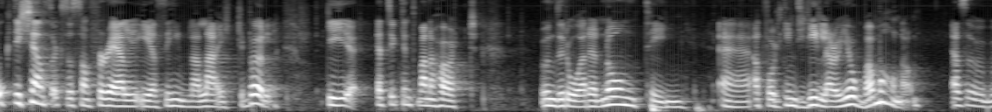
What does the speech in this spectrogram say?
Och det känns också som Pharrell är så himla likeable. Det, jag tycker inte man har hört under åren någonting eh, att folk inte gillar att jobba med honom. Alltså,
